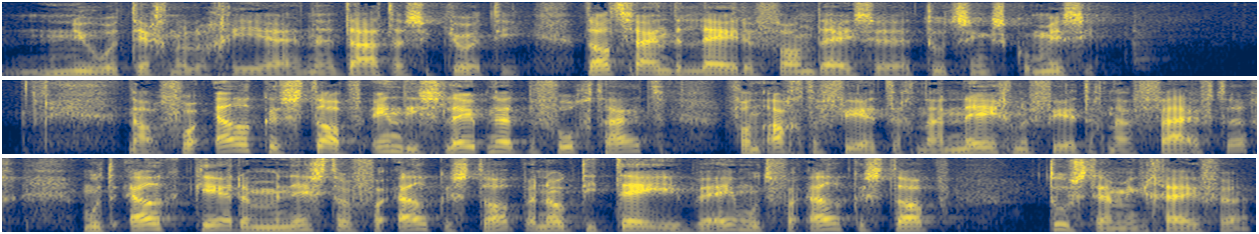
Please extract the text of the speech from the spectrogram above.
nieuwe technologieën en data security. Dat zijn de leden van deze toetsingscommissie. Nou, voor elke stap in die sleepnetbevoegdheid, van 48 naar 49 naar 50, moet elke keer de minister voor elke stap, en ook die TIB, moet voor elke stap toestemming geven.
